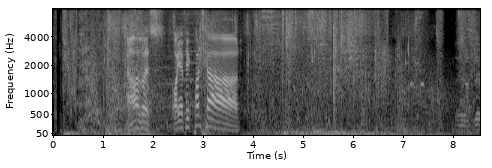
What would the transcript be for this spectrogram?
Han har 50. Og jeg fik punchcard. Det er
